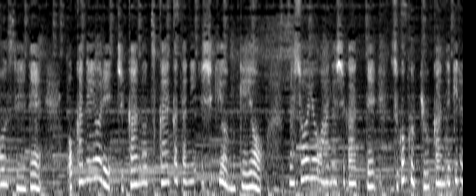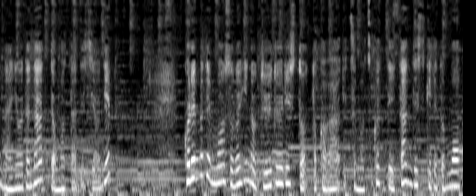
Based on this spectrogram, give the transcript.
音声でお金より時間の使い方に意識を向けよう、まあ、そういうお話があってすごく共感できる内容だなって思ったんですよね。これまでもその日の to do list とかはいつも作っていたんですけれども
